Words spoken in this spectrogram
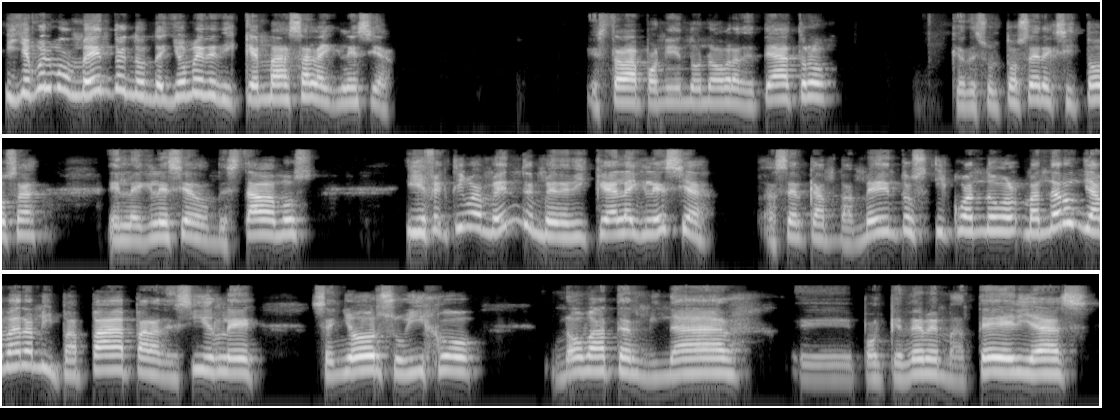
Y llegó el momento en donde yo me dediqué más a la iglesia. Estaba poniendo una obra de teatro que resultó ser exitosa en la iglesia donde estábamos. Y efectivamente me dediqué a la iglesia, a hacer campamentos. Y cuando mandaron llamar a mi papá para decirle, Señor, su hijo no va a terminar eh, porque debe materias,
